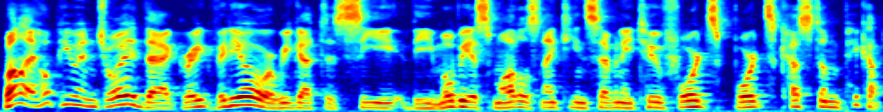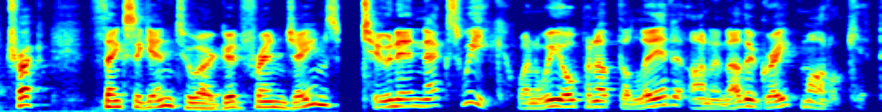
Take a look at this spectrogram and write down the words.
Well, I hope you enjoyed that great video where we got to see the Moebius Models 1972 Ford Sports Custom Pickup Truck. Thanks again to our good friend James. Tune in next week when we open up the lid on another great model kit.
